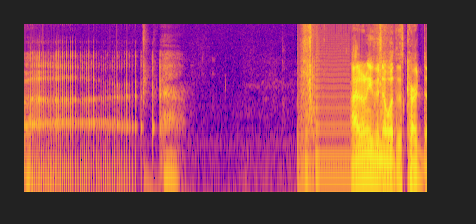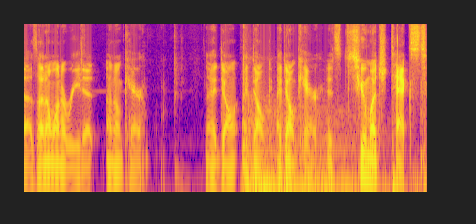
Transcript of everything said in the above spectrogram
uh, I don't even know what this card does. I don't want to read it. I don't care. I don't I don't I don't care. It's too much text.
